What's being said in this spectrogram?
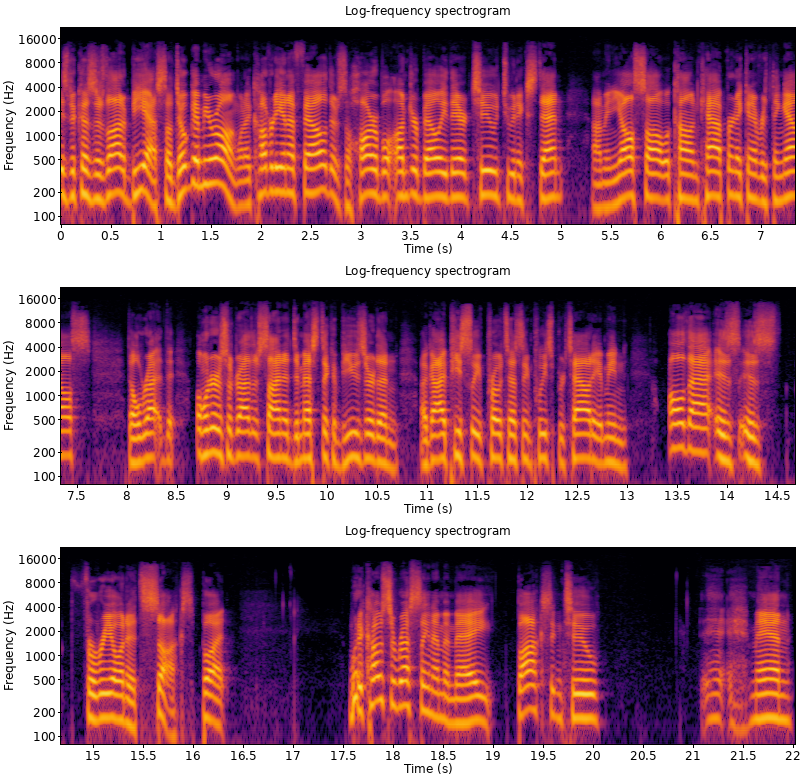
is because there's a lot of BS. So don't get me wrong. When I cover the NFL, there's a horrible underbelly there too, to an extent. I mean, y'all saw it with Colin Kaepernick and everything else. They'll ra- the owners would rather sign a domestic abuser than a guy peacefully protesting police brutality. I mean, all that is is for real and it sucks. But when it comes to wrestling and MMA, boxing too, Eh, man,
